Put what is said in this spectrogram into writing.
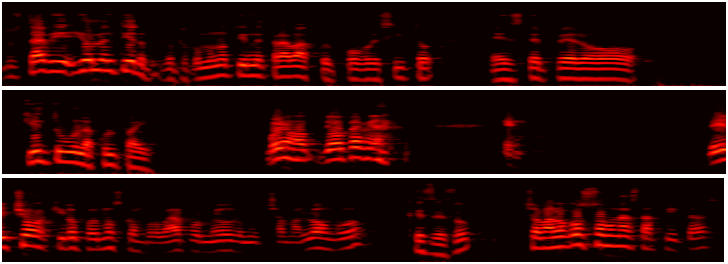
pues está bien, yo lo entiendo, porque pues, como no tiene trabajo el pobrecito, este, pero ¿quién tuvo la culpa ahí? Bueno, yo también. De hecho, aquí lo podemos comprobar por medio de mis chamalongos. ¿Qué es eso? Chamalongos son unas tapitas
